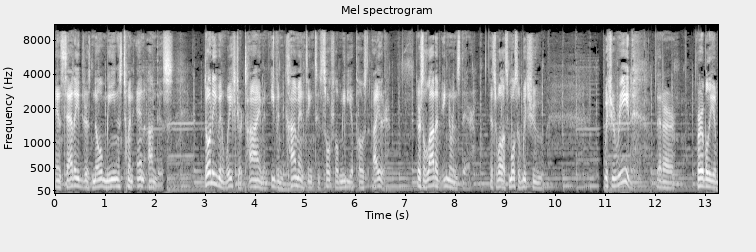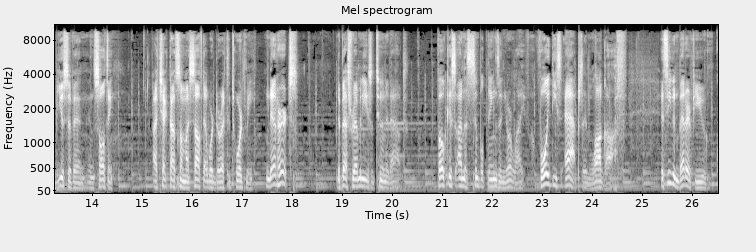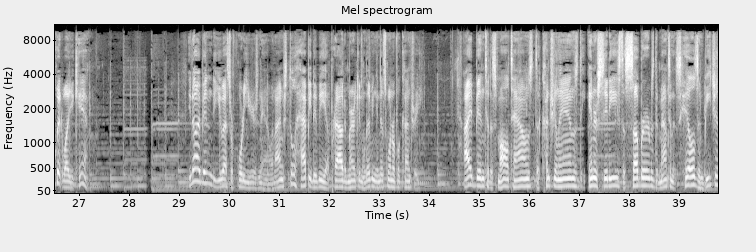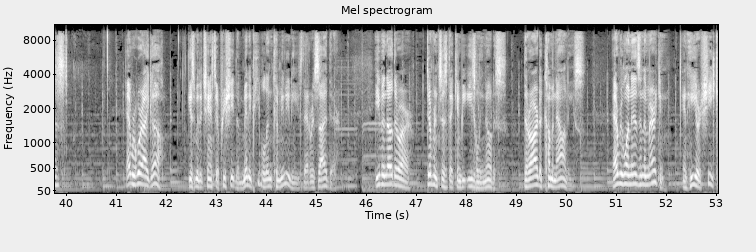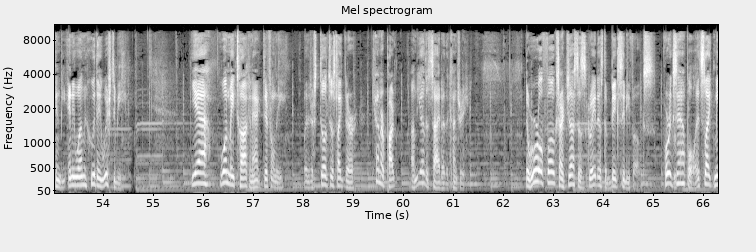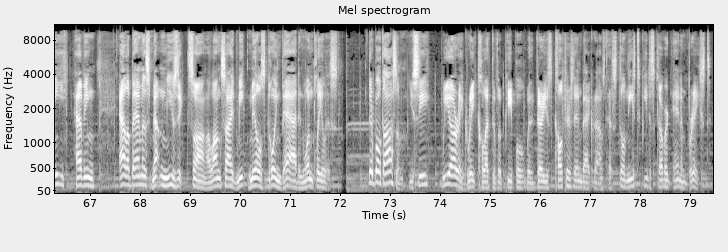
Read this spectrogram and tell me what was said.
And sadly, there's no means to an end on this. Don't even waste your time in even commenting to social media posts either. There's a lot of ignorance there, as well as most of which you which you read that are verbally abusive and insulting. I checked out some myself that were directed towards me, and that hurts. The best remedy is to tune it out. Focus on the simple things in your life. Avoid these apps and log off. It's even better if you quit while you can. You know, I've been in the US for 40 years now, and I'm still happy to be a proud American living in this wonderful country. I've been to the small towns, the country lands, the inner cities, the suburbs, the mountainous hills and beaches. Everywhere I go gives me the chance to appreciate the many people and communities that reside there. Even though there are differences that can be easily noticed, there are the commonalities. Everyone is an American, and he or she can be anyone who they wish to be. Yeah, one may talk and act differently, but they're still just like their counterpart on the other side of the country. The rural folks are just as great as the big city folks. For example, it's like me having Alabama's Mountain Music song alongside Meek Mill's Going Bad in one playlist. They're both awesome. You see, we are a great collective of people with various cultures and backgrounds that still needs to be discovered and embraced,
